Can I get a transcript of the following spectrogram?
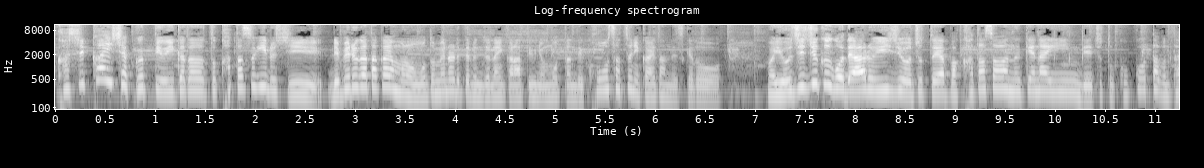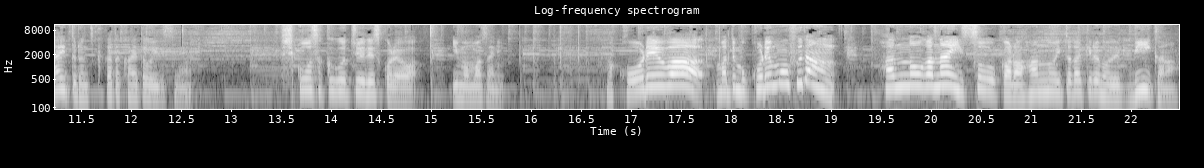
歌詞解釈っていう言い方だと硬すぎるし、レベルが高いものを求められてるんじゃないかなっていうふうに思ったんで、考察に変えたんですけど、まあ、四字熟語である以上、ちょっとやっぱ硬さは抜けないんで、ちょっとここ多分タイトルの付け方変えた方がいいですね。試行錯誤中です、これは。今まさに。まあ、これは、まあ、でもこれも普段反応がない層から反応いただけるので B かな。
